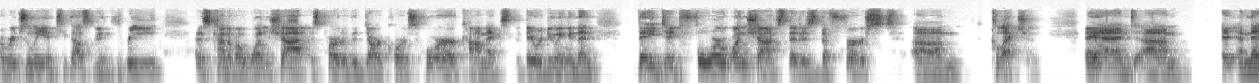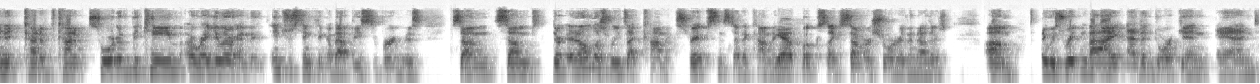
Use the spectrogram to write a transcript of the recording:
originally in 2003 as kind of a one shot as part of the Dark Horse horror comics that they were doing, and then they did four one shots. That is the first um, collection, and um, and then it kind of kind of sort of became a regular. And the interesting thing about Beasts of Burden is some some there, it almost reads like comic strips instead of comic Yep. books. Like some are shorter than others. Um, it was written by Evan Dorkin, and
